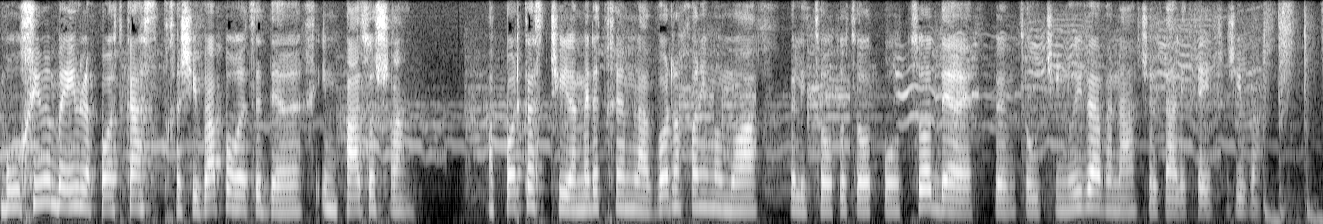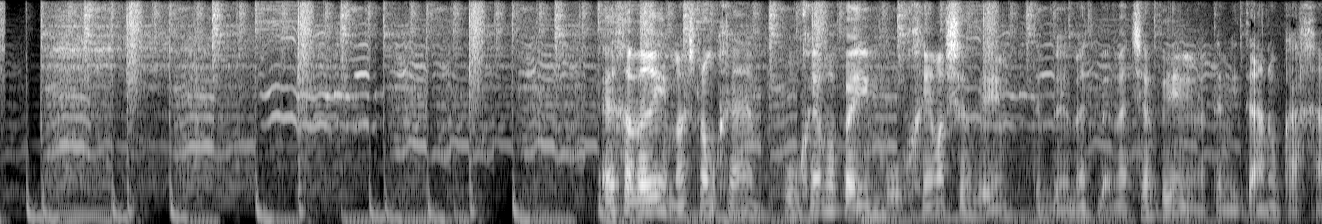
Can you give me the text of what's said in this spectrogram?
ברוכים הבאים לפודקאסט חשיבה פורצת דרך עם פז אושרן. הפודקאסט שילמד אתכם לעבוד נכון עם המוח וליצור תוצאות פורצות דרך באמצעות שינוי והבנה של תהליכי חשיבה. היי hey, חברים, מה שלומכם? ברוכים הבאים, ברוכים השבים. אתם באמת באמת שווים אם אתם איתנו ככה.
